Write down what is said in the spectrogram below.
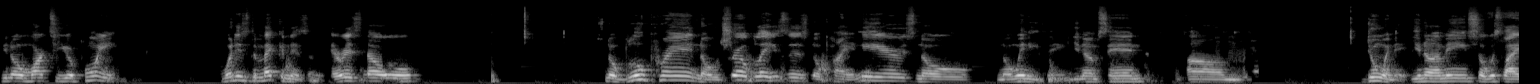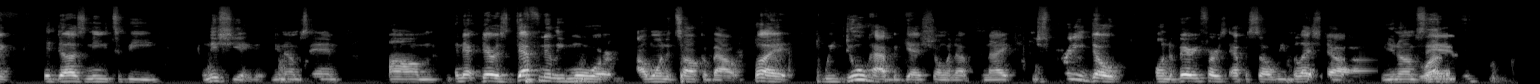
you know, Mark, to your point, what is the mechanism? There is no no blueprint, no trailblazers, no pioneers, no no anything. You know what I'm saying? Um doing it. You know what I mean? So it's like it does need to be initiated. You know what I'm saying? Um, and there, there is definitely more I want to talk about, but we do have a guest showing up tonight, which is pretty dope. On the very first episode, we blessed y'all. You know what I'm saying?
